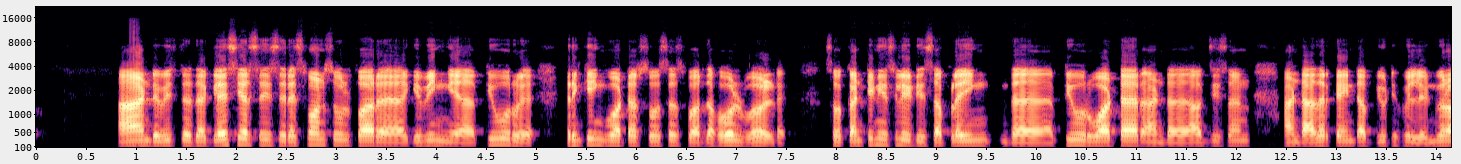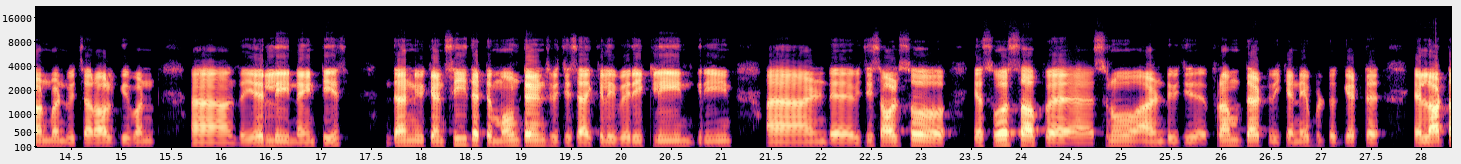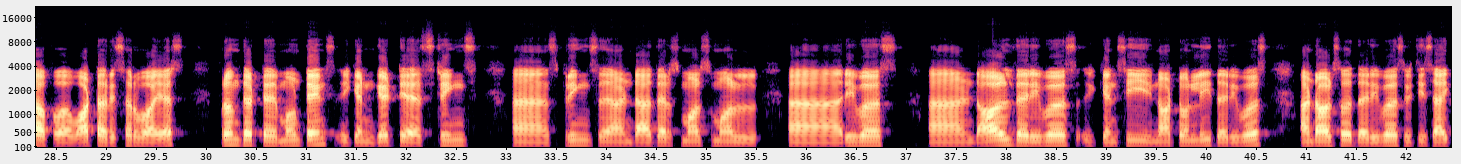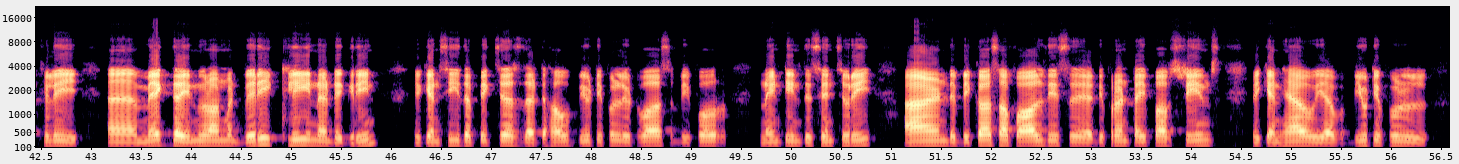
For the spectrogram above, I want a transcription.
and which the, the glaciers is responsible for uh, giving uh, pure uh, drinking water sources for the whole world so continuously it is supplying the pure water and uh, oxygen and other kind of beautiful environment which are all given uh, the early 90s then you can see that the mountains which is actually very clean green and uh, which is also a source of uh, snow. And is, from that we can able to get uh, a lot of uh, water reservoirs. From that uh, mountains we can get uh, strings uh, springs and other small small uh, rivers. And all the rivers you can see not only the rivers and also the rivers which is actually uh, make the environment very clean and green you can see the pictures that how beautiful it was before 19th century and because of all these uh, different type of streams we can have a beautiful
